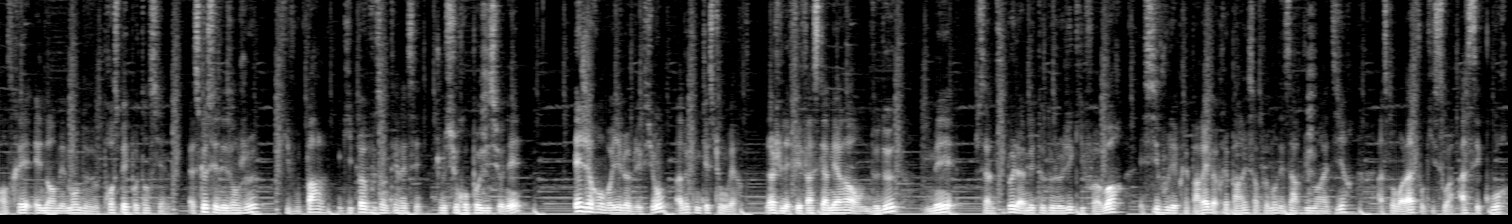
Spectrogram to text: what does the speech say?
entrer énormément de prospects potentiels. Est-ce que c'est des enjeux qui vous parlent et qui peuvent vous intéresser? Je me suis repositionné et j'ai renvoyé l'objection avec une question ouverte. Là, je l'ai fait face caméra en 2-2, mais c'est un petit peu la méthodologie qu'il faut avoir. Et si vous les préparez, bah, préparez simplement des arguments à dire. À ce moment-là, il faut qu'ils soient assez courts,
